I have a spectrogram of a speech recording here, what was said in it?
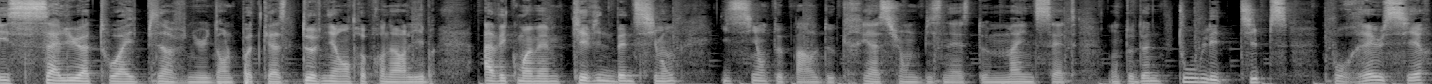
et salut à toi et bienvenue dans le podcast Devenir entrepreneur libre avec moi-même Kevin Ben Simon. Ici, on te parle de création de business, de mindset. On te donne tous les tips pour réussir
